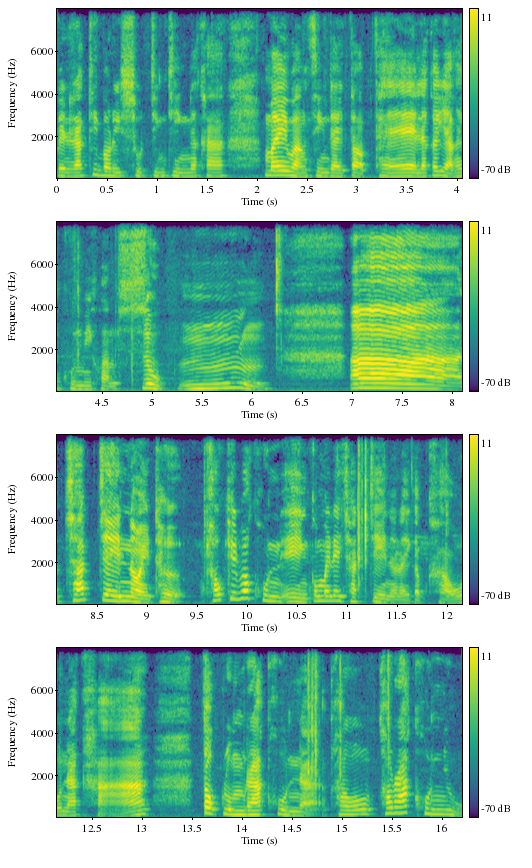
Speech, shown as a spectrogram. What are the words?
เป็นรักที่บริสุทธิ์จริง ๆนะคะ ไม่หวังสิ่งใดตอบแทนแล้วก็อยากให้คุณมีความสุข อืมอ่าชัดเจนหน่อยเถอะเขาคิดว่าคุณเองก็ไม่ได้ชัดเจนอะไรกับเขานะคะ ตกหลุมรักคุณอะเขาเขารักคุณอยู่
